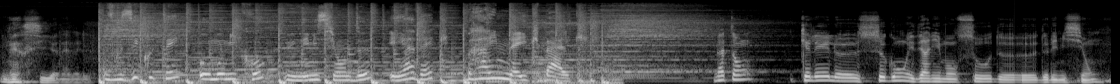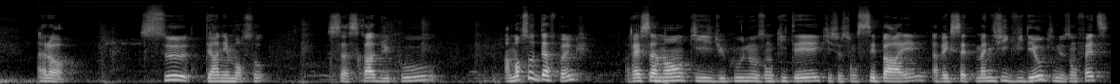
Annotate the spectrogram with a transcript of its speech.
merci Annabelle. Vous écoutez Homo Micro, une émission de et avec Brahim Naik Balk. Nathan, quel est le second et dernier morceau de, de l'émission? Alors, ce dernier morceau, ça sera du coup un morceau de Daft Punk, récemment, qui du coup nous ont quittés, qui se sont séparés, avec cette magnifique vidéo qu'ils nous ont faite,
